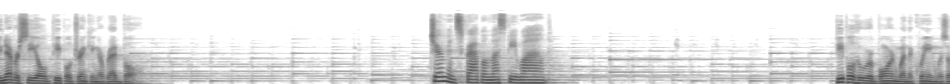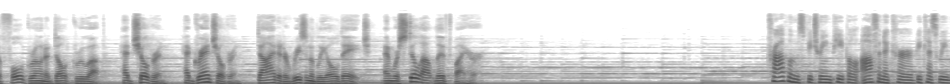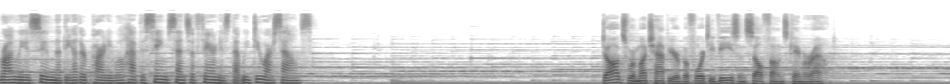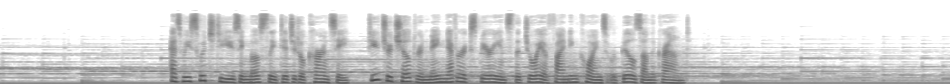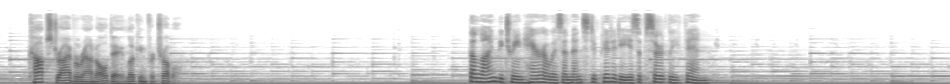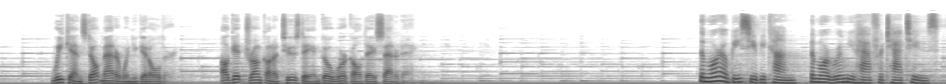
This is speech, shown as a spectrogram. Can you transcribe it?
You never see old people drinking a Red Bull. German Scrabble must be wild. People who were born when the Queen was a full grown adult grew up, had children, had grandchildren, died at a reasonably old age, and were still outlived by her. Problems between people often occur because we wrongly assume that the other party will have the same sense of fairness that we do ourselves. Dogs were much happier before TVs and cell phones came around. As we switch to using mostly digital currency, future children may never experience the joy of finding coins or bills on the ground. Cops drive around all day looking for trouble. The line between heroism and stupidity is absurdly thin. Weekends don't matter when you get older. I'll get drunk on a Tuesday and go work all day Saturday. The more obese you become, the more room you have for tattoos.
